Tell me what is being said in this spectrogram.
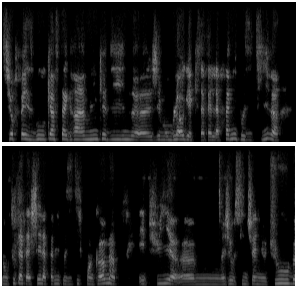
sur Facebook, Instagram, LinkedIn. Euh, j'ai mon blog qui s'appelle La Famille Positive, donc tout attaché, lafamillepositive.com. Et puis euh, j'ai aussi une chaîne YouTube.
